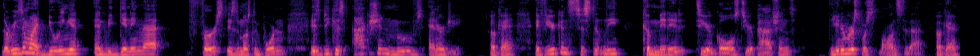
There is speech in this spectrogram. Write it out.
The reason why doing it and beginning that first is the most important is because action moves energy. Okay. If you're consistently committed to your goals, to your passions, the universe responds to that. Okay.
